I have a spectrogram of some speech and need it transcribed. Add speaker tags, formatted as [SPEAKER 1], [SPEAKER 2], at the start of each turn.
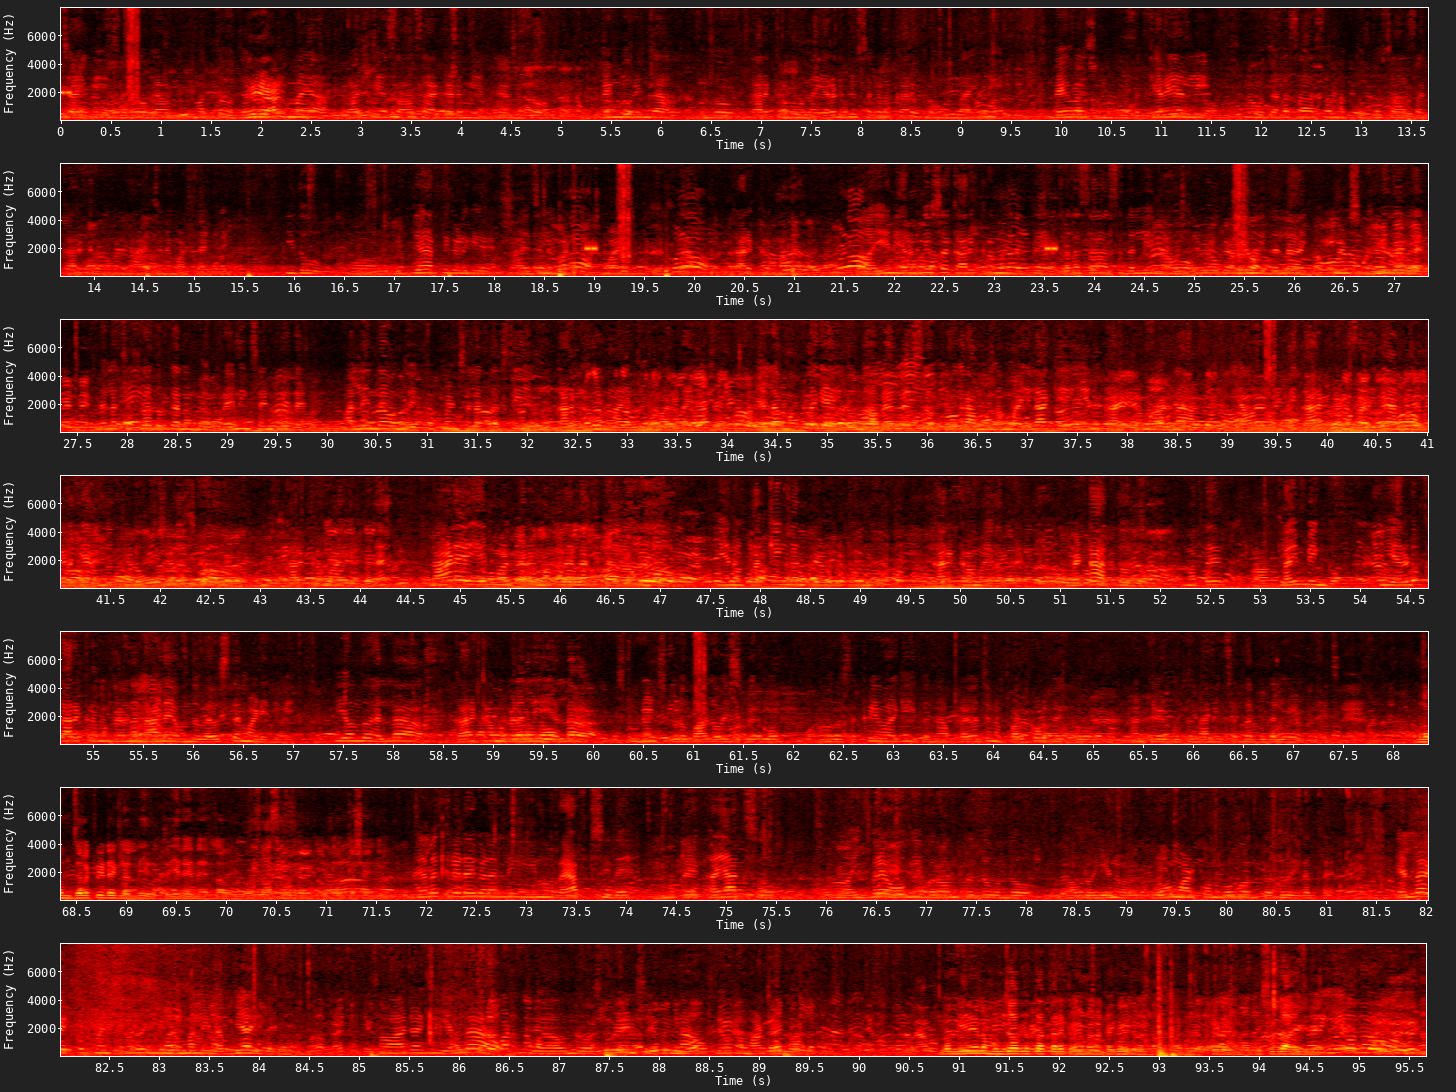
[SPEAKER 1] ಪಂಚಾಯಿತಿ ಸಹಯೋಗ ಮತ್ತು ಜನಮಯ ರಾಷ್ಟ್ರೀಯ ಸಾಹಸ ಅಕಾಡೆಮಿ ಅಂತ ಹೇಳ್ಬಿಟ್ಟು ಬೆಂಗಳೂರಿಂದ ಒಂದು ಕಾರ್ಯಕ್ರಮವನ್ನು, ಎರಡು ದಿವಸಗಳ ಕಾರ್ಯಕ್ರಮವನ್ನು ಇಲ್ಲಿ ದೇವರಾಜ ಸಮುದ್ರದ ಕೆರೆಯಲ್ಲಿ ನಾವು ಜಲಸಾಹಸ ಮತ್ತು ಭೂಸಾಹಸ ಕಾರ್ಯಕ್ರಮವನ್ನು ಆಯೋಜನೆ ಮಾಡ್ತಾ ಇದ್ದೀವಿ. ಇದು ವಿದ್ಯಾರ್ಥಿಗಳಿಗೆ ಆಯೋಜನೆ ಮಾಡಿ ಮಾಡಿರ್ತಕ್ಕಂಥ ಕಾರ್ಯಕ್ರಮ. ಏನು ಎರಡು ದಿವಸ ಕಾರ್ಯಕ್ರಮ ಇರುತ್ತೆ, ಜಲಸಾಹಸದಲ್ಲಿ ನಾವು ಏನು ಇದೆಲ್ಲ ಎಕ್ವಿಪ್ಮೆಂಟ್ಸ್ ಬಂದಿದ್ದಾವೆ, ಇದೆಲ್ಲ ಚಿತ್ರದುರ್ಗ ನಮ್ಮದು ಟ್ರೈನಿಂಗ್ ಸೆಂಟರ್ ಇದೆ. ಅಲ್ಲಿಂದ ಒಂದು ಎಕ್ವಿಪ್ಮೆಂಟ್ಸ್ ಎಲ್ಲ ತರಿಸಿ ಒಂದು ಕಾರ್ಯಕ್ರಮ ಆಯೋಜನೆ ಮಾಡ್ತಾ ಇದ್ದೀವಿ ಎಲ್ಲ ಮಕ್ಕಳಿಗೆ ಇದೊಂದು ಅವೇರ್ನೆಸ್ ಪ್ರೋಗ್ರಾಮ್ ನಮ್ಮ ಇಲಾಖೆ ಏನು ಕಾರ್ಯಕ್ರಮಗಳನ್ನ ಯಾವ್ಯಾವ ರೀತಿ ಕಾರ್ಯಕ್ರಮಗಳಿದೆ ಅನ್ನೋದ್ರ ಬಗ್ಗೆ ಒಂದು ತಿಳು ಒಂದು ಕಾರ್ಯಕ್ರಮ ಆಗಿರ್ತದೆ ನಾಳೆ ಏನು ಮಾಡ್ತಾರೆ? ಮಕ್ಕಳೆಲ್ಲ ಏನು ಟ್ರಕ್ಕಿಂಗ್ ಅಂತ ಹೇಳ್ಬಿಟ್ಟು ಒಂದು ಕಾರ್ಯಕ್ರಮ ಇರುತ್ತೆ. ಬೆಟ್ಟ ಹತ್ತೋದು. ಮತ್ತು ಕ್ಲೈಂಬಿಂಗು ಈ ಎರಡು ಕಾರ್ಯಕ್ರಮಗಳನ್ನ ನಾಳೆ ಒಂದು ವ್ಯವಸ್ಥೆ ಮಾಡಿದ್ದೀವಿ ಈ ಒಂದು ಎಲ್ಲ ಕಾರ್ಯಕ್ರಮಗಳಲ್ಲಿ ಎಲ್ಲ ಸ್ಟೂಡೆಂಟ್ಸ್ಗಳು ಭಾಗವಹಿಸಬೇಕು. ಅವರು ಸಕ್ರಿಯವಾಗಿ ಇದನ್ನು ಪ್ರಯೋಜನ ಪಡ್ಕೊಳ್ಬೇಕು ಅಂತ ಹೇಳ್ಬಿಟ್ಟು ನಾನು ಈ ಸಂದರ್ಭದಲ್ಲಿ ಹೇಳ್ತಾ ಇದ್ದೀನಿ.
[SPEAKER 2] ಮೇಡಮ್ ಜಲಕ್ರೀಡೆಗಳಲ್ಲಿ ಇವತ್ತು ಏನೇನೆಲ್ಲ
[SPEAKER 1] ಜಲಕ್ರೀಡೆಗಳಲ್ಲಿ ಏನು ರ್ಯಾಫ್ಟ್ಸ್ ಇದೆ ಮತ್ತು ಕಯಾಕ್ಸು ಇಬ್ಬರೇ ಹೋಗಿ ಬರೋವಂಥದ್ದು ಒಂದು ಅವರು ಏನು ಡ್ರೋ ಮಾಡ್ಕೊಂಡು ಹೋಗುವಂಥದ್ದು ಇರುತ್ತೆ. ಎಲ್ಲ ಎಕ್ವಿಪ್ಮೆಂಟ್ಸ್ಗಳು ಇಲ್ಲಿ ನಮ್ಮಲ್ಲಿ ಲಭ್ಯ ಇದೆ. ಸೊ ಹಾಗಾಗಿ ಎಲ್ಲ ಒಂದು ಸ್ಟೂಡೆಂಟ್ಸ್ ಇದನ್ನ ಉಪಯೋಗ ಮಾಡ್ಕೋಬೋದು
[SPEAKER 2] ಏನೆಲ್ಲ ಮುಂಜಾಗ್ರತಾ
[SPEAKER 1] ಕಾರ್ಯಕ್ರಮ ಈ ಒಂದು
